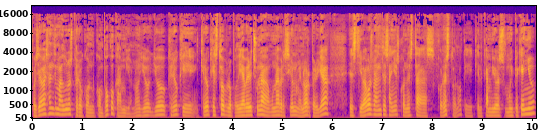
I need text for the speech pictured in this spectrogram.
pues ya bastante maduros, pero con, con poco cambio, ¿no? Yo, yo creo que, creo que esto lo podía haber hecho una, una versión menor, pero ya es, llevamos bastantes años con estas, con esto, ¿no? Que, que el cambio es muy pequeño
